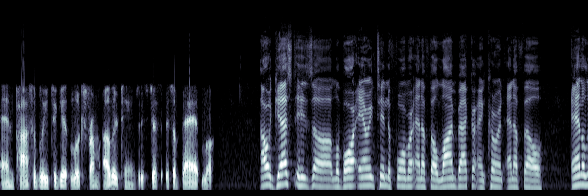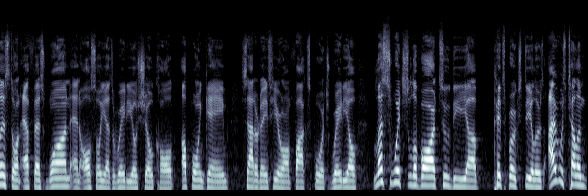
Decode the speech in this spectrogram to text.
and possibly to get looks from other teams. It's just it's a bad look. Our guest is uh, LeVar Arrington, the former NFL linebacker and current NFL analyst on FS1, and also he has a radio show called Up on Game Saturdays here on Fox Sports Radio. Let's switch LeVar to the uh, Pittsburgh Steelers. I was telling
